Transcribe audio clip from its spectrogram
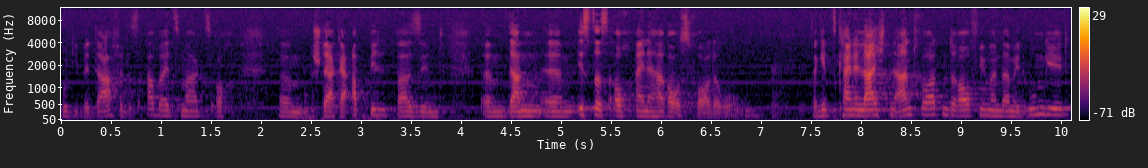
wo die Bedarfe des Arbeitsmarkts auch ähm, stärker abbildbar sind, ähm, dann ist das auch eine Herausforderung. Da gibt es keine leichten Antworten darauf, wie man damit umgeht,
